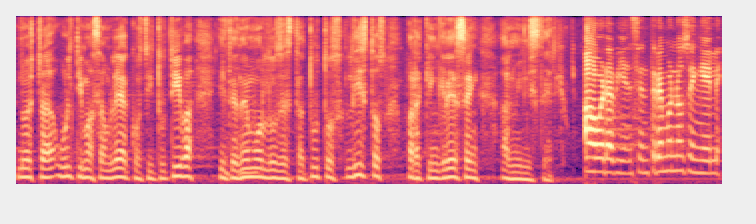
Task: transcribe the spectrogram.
nuestra última asamblea constitutiva y tenemos los estatutos listos para que ingresen al ministerio. Ahora bien, centrémonos en el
